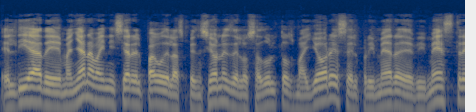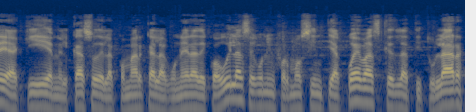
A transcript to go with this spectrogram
El día de mañana va a iniciar el pago de las pensiones de los adultos mayores, el primer eh, bimestre, aquí en el caso de la comarca lagunera de Coahuila, según informó Cintia Cuevas, que es la titular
